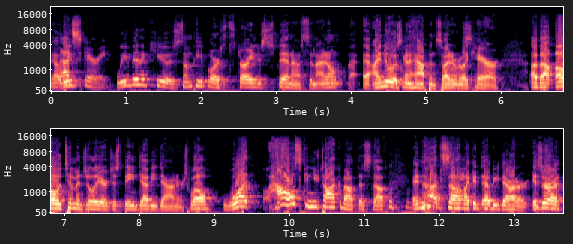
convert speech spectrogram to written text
Now, That's we've, scary. We've been accused. Some people are starting to spin us, and I don't. I knew it was going to happen, so I didn't really care about. Oh, Tim and Julie are just being Debbie Downers. Well, what? How else can you talk about this stuff and not sound like a Debbie Downer? Is there a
